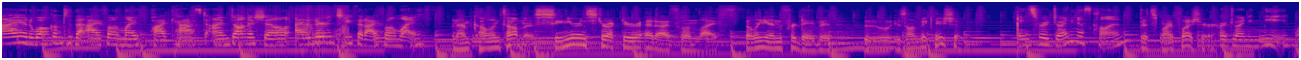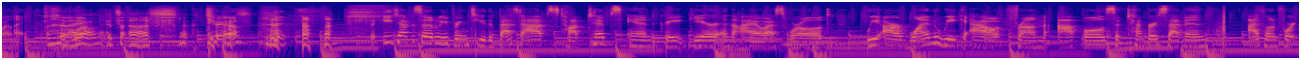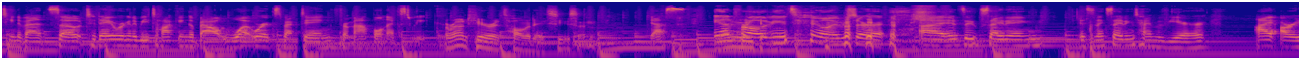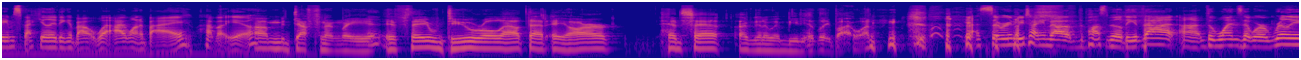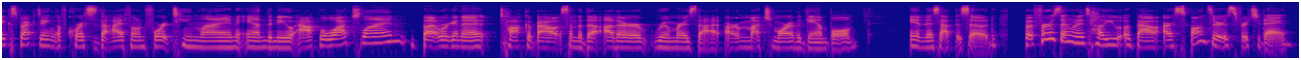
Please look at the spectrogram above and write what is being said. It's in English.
Hi, and welcome to the iPhone Life podcast. I'm Donna Schill, editor in chief at iPhone Life. And I'm Cullen Thomas, senior instructor at iPhone Life, filling in for David, who is on vacation. Thanks for joining us, Cullen. It's my pleasure. Or joining me, more like. well, it's us. True. Each episode, we bring to you the best apps, top tips, and great gear in the iOS world. We are one week out from Apple's September 7th iPhone 14 event. So today we're going to be talking about what we're expecting from Apple next week. Around here, it's holiday season. Yes. And One for all of you too, I'm sure. uh, it's exciting. It's an exciting time of year. I already am speculating about what I want to buy. How about you? Um, definitely. If they do roll out that AR headset, I'm going to immediately buy one. yeah, so we're going to be talking about the possibility of that. Uh, the ones that we're really expecting, of course, is the iPhone 14 line and the new Apple Watch line. But we're going to talk about some of the other rumors that are much more of a gamble in this episode. But first, I want to tell you about our sponsors for today.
